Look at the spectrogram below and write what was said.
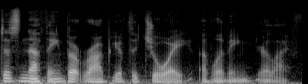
does nothing but rob you of the joy of living your life.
